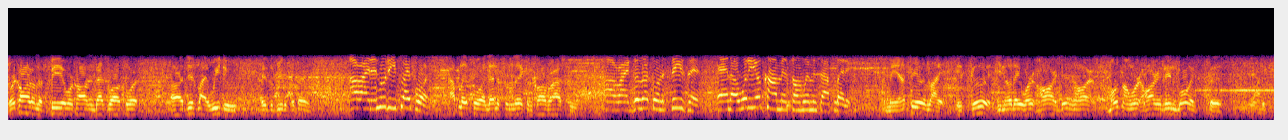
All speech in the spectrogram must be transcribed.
work hard on the field, work hard on the basketball court, uh, just like we do, is a beautiful thing. All right, and who do you play for? I play for Lennox Lick and Carver High School. All right, good luck on the season. And uh, what are your comments on women's athletics? I mean, I feel like it's good. You know, they work hard. This is hard. Most of them work harder than boys because like,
